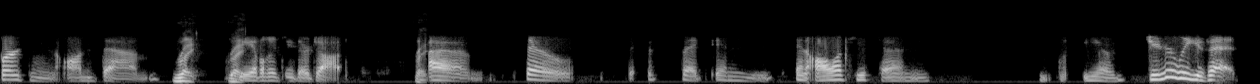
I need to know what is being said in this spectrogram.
burden on them Right. to Right. be able to do their job Right. um so but in in all of Houston you know junior league is it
